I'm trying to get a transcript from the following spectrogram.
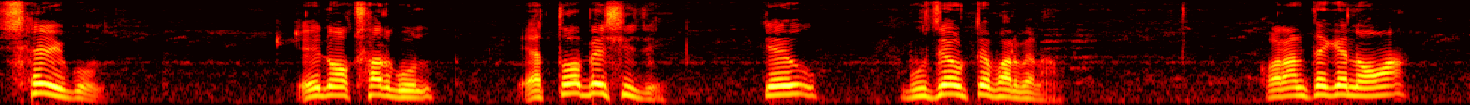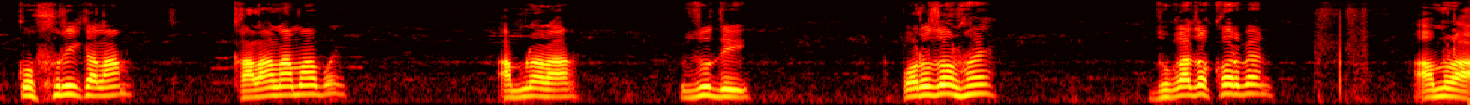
সেই গুণ। এই নকশার গুণ এত বেশি যে কেউ বুঝে উঠতে পারবে না। কোরআন থেকে নেওয়া কফুরি কালাম কালা নামাবে আপনারা যদি প্রয়োজন হয় যোগাযোগ করবেন, আমরা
